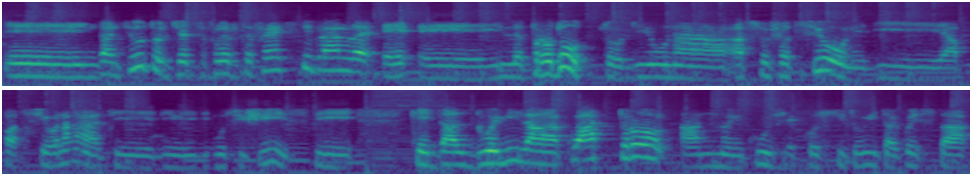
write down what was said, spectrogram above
E innanzitutto il Jazz Flirt Festival è, è il prodotto di un'associazione di appassionati, di, di musicisti che dal 2004, anno in cui si è costituita questa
